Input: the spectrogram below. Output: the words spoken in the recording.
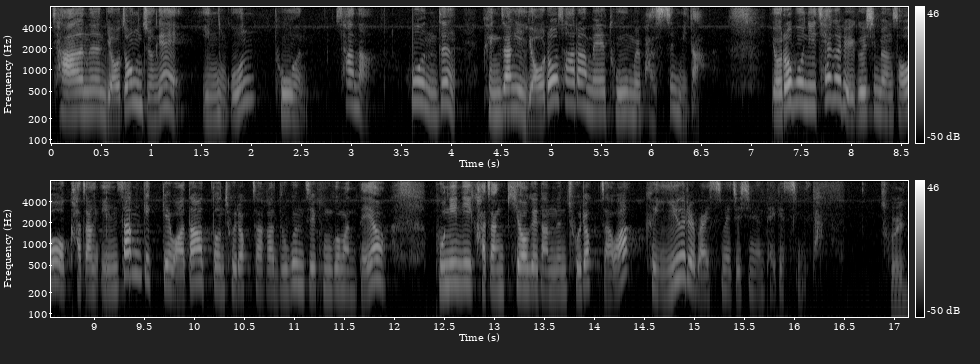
자은은 여정 중에 인곤, 도은, 사나, 호은 등 굉장히 여러 사람의 도움을 받습니다. 여러분이 책을 읽으시면서 가장 인상 깊게 와닿았던 조력자가 누군지 궁금한데요. 본인이 가장 기억에 남는 조력자와 그 이유를 말씀해 주시면 되겠습니다. 저의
